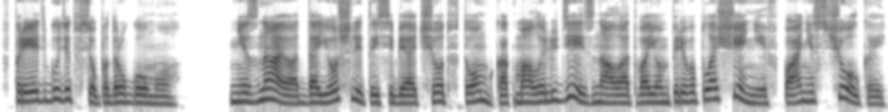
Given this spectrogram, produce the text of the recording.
«Впредь будет все по-другому», не знаю, отдаешь ли ты себе отчет в том, как мало людей знало о твоем перевоплощении в пане с челкой,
